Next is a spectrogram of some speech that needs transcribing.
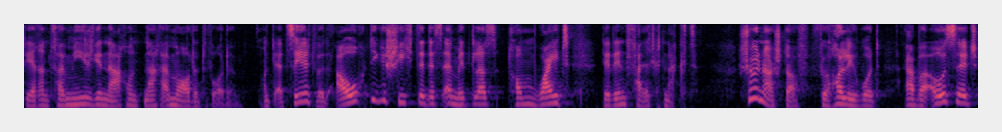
deren Familie nach und nach ermordet wurde. Und erzählt wird auch die Geschichte des Ermittlers Tom White, der den Fall knackt. Schöner Stoff für Hollywood, aber Osage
